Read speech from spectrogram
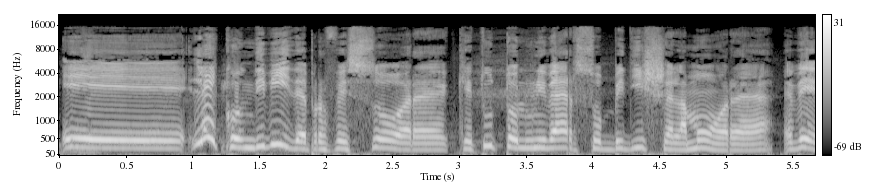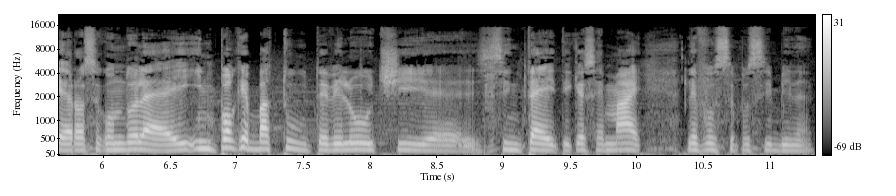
e lei condivide, professore, che tutto l'universo obbedisce all'amore? È vero, secondo lei? In poche battute veloci e sintetiche, se mai le fosse possibile.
